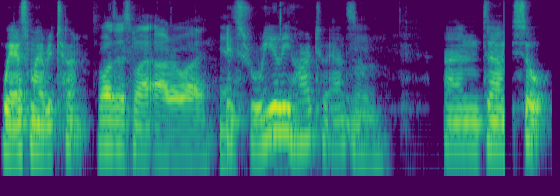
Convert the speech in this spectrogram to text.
Where's my return? What is my ROI? Yeah. It's really hard to answer. Mm. And um, so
